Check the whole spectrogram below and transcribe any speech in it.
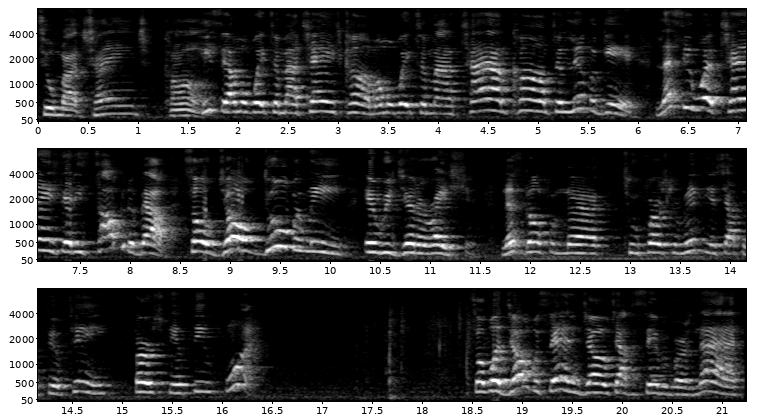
till my change come. He said, I'm gonna wait till my change come. I'm gonna wait till my time come to live again. Let's see what change that he's talking about. So Job do believe in regeneration. Let's go from there to 1 Corinthians chapter 15, verse 51. So what Job was saying in Job chapter 7, verse 9,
